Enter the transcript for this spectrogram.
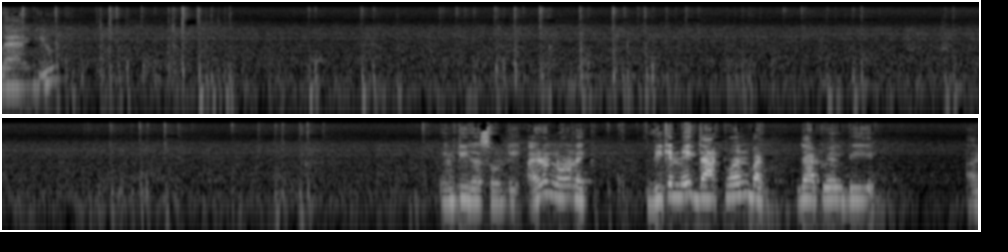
value integers only. I don't know like we can make that one but that will be a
